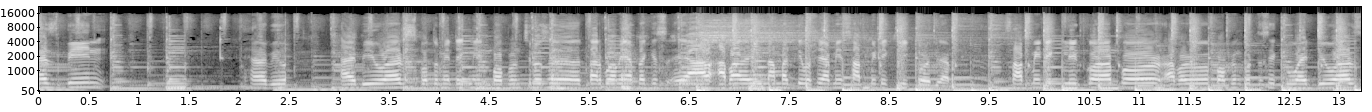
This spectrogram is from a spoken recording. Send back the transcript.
হ্যাজ বিন হ্যাঁ হ্যাঁ ভিউয়ার্স প্রথমে টেকনিক প্রবলেম ছিল তারপর আমি আপনাকে আবার এই নাম্বারটি বসে আমি সাবমিটে ক্লিক করে দিলাম। সাবমিটে ক্লিক করার পর আবারও প্রবলেম করতেছে একটু ওয়াইট ভিউয়ার্স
